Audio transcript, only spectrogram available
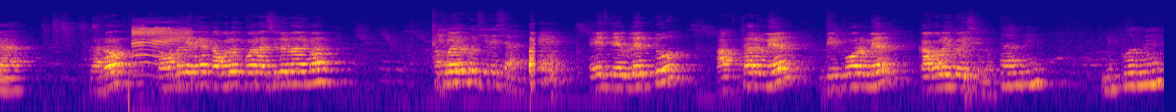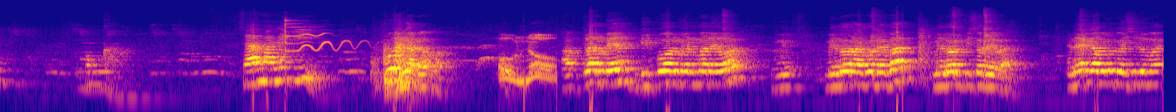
না কারো তোমাকে এনে কাবলে কোন আছিল নয় মই এই tablet two after meal before meal sir মানে কি? কৈ গা দেখো আফটাৰ মেল বিফৰ মেল মানে হ'ল মি- মেলৰ আগত এবাৰ মেলৰ পিছত এবাৰ। এনেকৈ খাবলৈ কৈছিলো মই।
